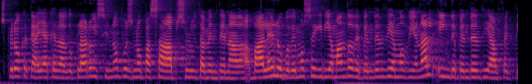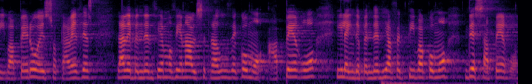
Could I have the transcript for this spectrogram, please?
Espero que te haya quedado claro y si no, pues no pasa absolutamente nada, ¿vale? Lo podemos seguir llamando dependencia emocional e independencia afectiva, pero eso, que a veces la dependencia emocional se traduce como apego y la independencia afectiva como desapego,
